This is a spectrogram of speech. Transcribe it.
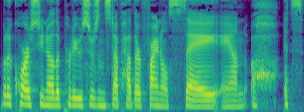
But of course, you know, the producers and stuff had their final say. And ugh, it's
